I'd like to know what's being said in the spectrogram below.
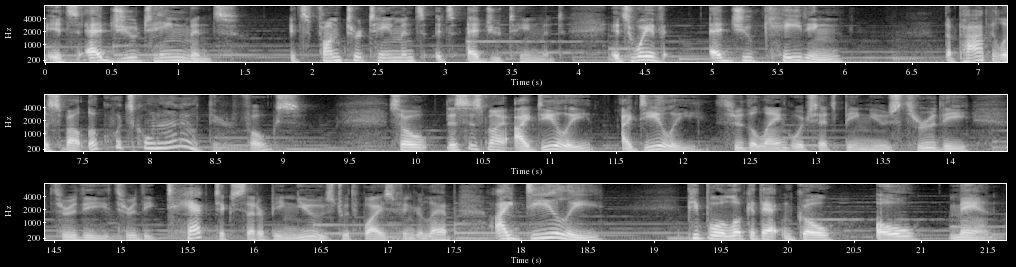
it's edutainment. It's funtertainment. It's edutainment. It's a way of educating the populace about look what's going on out there, folks. So this is my ideally, ideally through the language that's being used, through the through the through the tactics that are being used with Wise Finger Lab. Ideally, people will look at that and go, "Oh man,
